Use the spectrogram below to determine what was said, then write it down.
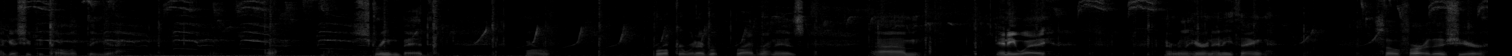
I guess you could call it the, uh, stream bed or brook or whatever Broad Run is. Um, anyway, not really hearing anything so far this year.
